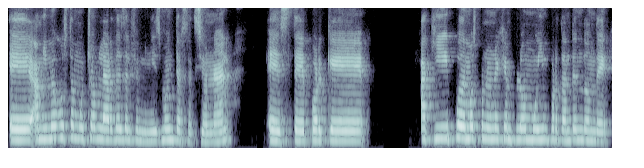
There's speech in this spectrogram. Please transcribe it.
eh, a mí me gusta mucho hablar desde el feminismo interseccional, este, porque aquí podemos poner un ejemplo muy importante en donde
